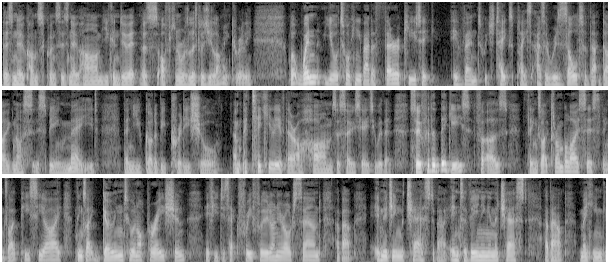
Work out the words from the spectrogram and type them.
There's no consequences, no harm. You can do it as often or as little as you like, really. But when you're talking about a therapeutic event which takes place as a result of that diagnosis being made, then you've got to be pretty sure. And particularly if there are harms associated with it. So, for the biggies, for us, things like thrombolysis, things like PCI, things like going to an operation, if you detect free fluid on your ultrasound, about imaging the chest, about intervening in the chest, about making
